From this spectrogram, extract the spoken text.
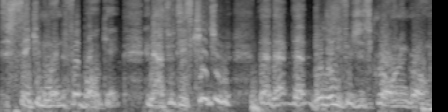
to sink and win the football game. And that's what these kids are, that, that, that belief is just growing and growing.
